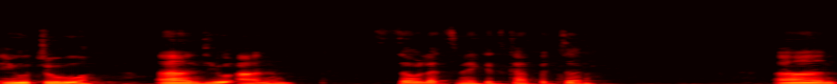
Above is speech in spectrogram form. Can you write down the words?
u2 and un so let's make it capital and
